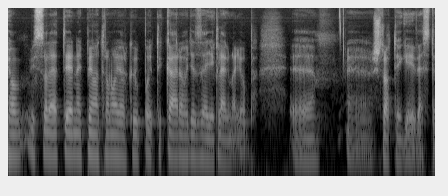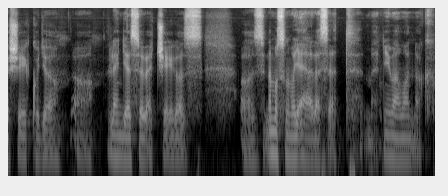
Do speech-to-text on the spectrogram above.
ha vissza lehet térni egy pillanatra a magyar külpolitikára, hogy ez az egyik legnagyobb stratégiai veszteség, hogy a, a lengyel szövetség az, az nem azt mondom, hogy elveszett, mert nyilván vannak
